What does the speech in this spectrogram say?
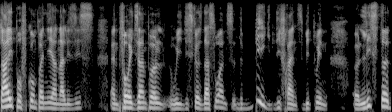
type of company analysis. And for example, we discussed that once the big difference between a listed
